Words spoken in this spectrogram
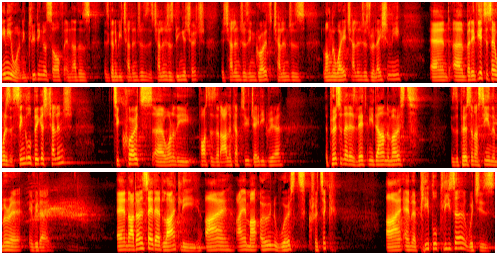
anyone, including yourself and others, there's going to be challenges. There's challenges being a church, there's challenges in growth, challenges along the way, challenges relationally. And, um, but if you had to say what is the single biggest challenge, to quote uh, one of the pastors that I look up to, J.D. Greear, the person that has let me down the most is the person I see in the mirror every day. And I don't say that lightly. I, I am my own worst critic. I am a people pleaser, which is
